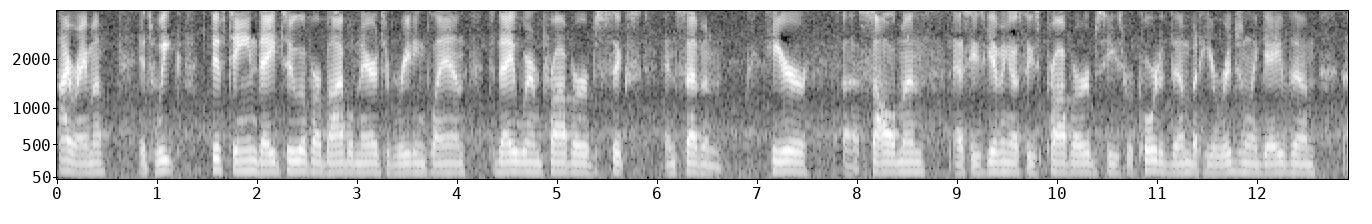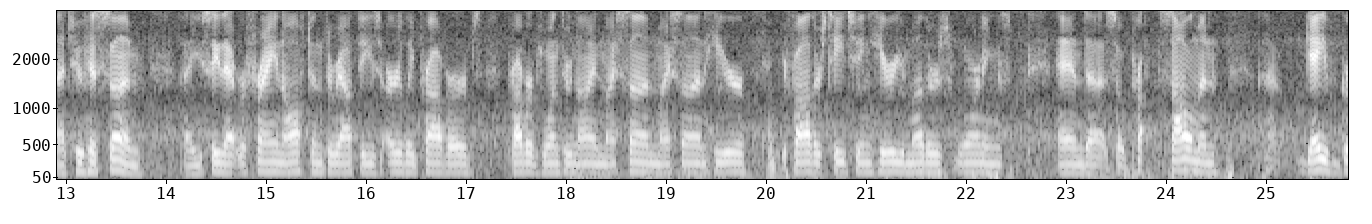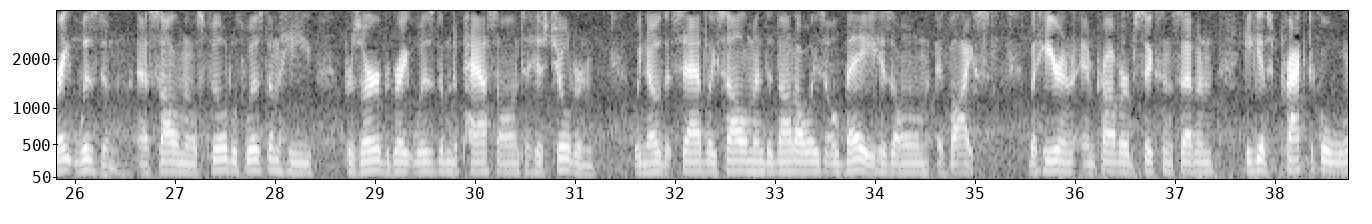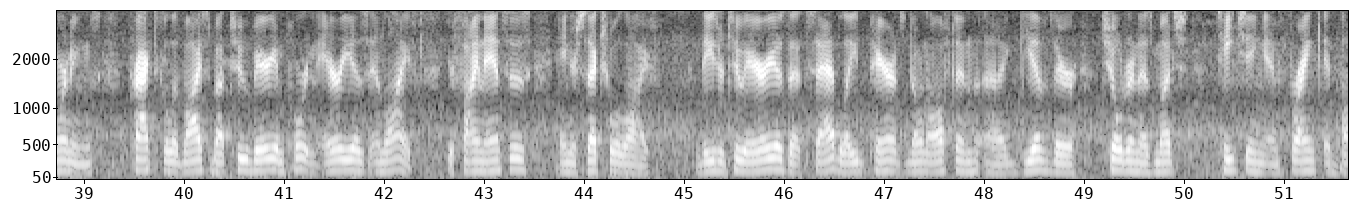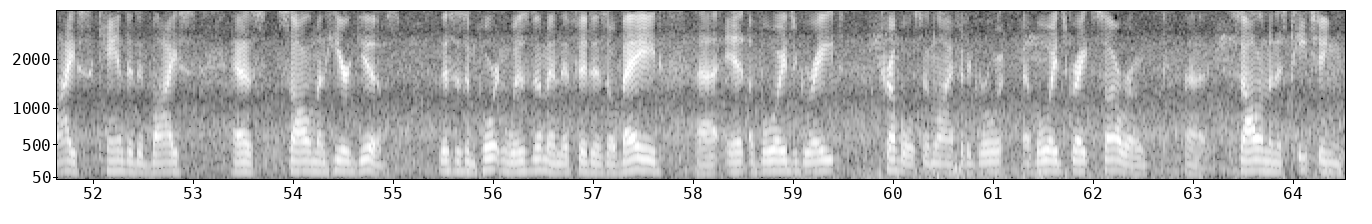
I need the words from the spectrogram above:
Hi, Ramah. It's week 15, day two of our Bible narrative reading plan. Today we're in Proverbs 6 and 7. Here, uh, Solomon, as he's giving us these Proverbs, he's recorded them, but he originally gave them uh, to his son. Uh, you see that refrain often throughout these early Proverbs. Proverbs 1 through 9, my son, my son, hear your father's teaching, hear your mother's warnings. And uh, so Pro Solomon uh, gave great wisdom. As Solomon was filled with wisdom, he preserved great wisdom to pass on to his children. We know that sadly Solomon did not always obey his own advice. But here in, in, Proverbs 6 and 7, he gives practical warnings, practical advice about two very important areas in life your finances and your sexual life. These are two areas that sadly parents don't often uh, give their children as much teaching and frank advice, candid advice, as Solomon here gives. This is important wisdom, and if it is obeyed, uh, it avoids great troubles in life. It avoids great sorrow. Uh, Solomon is teaching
